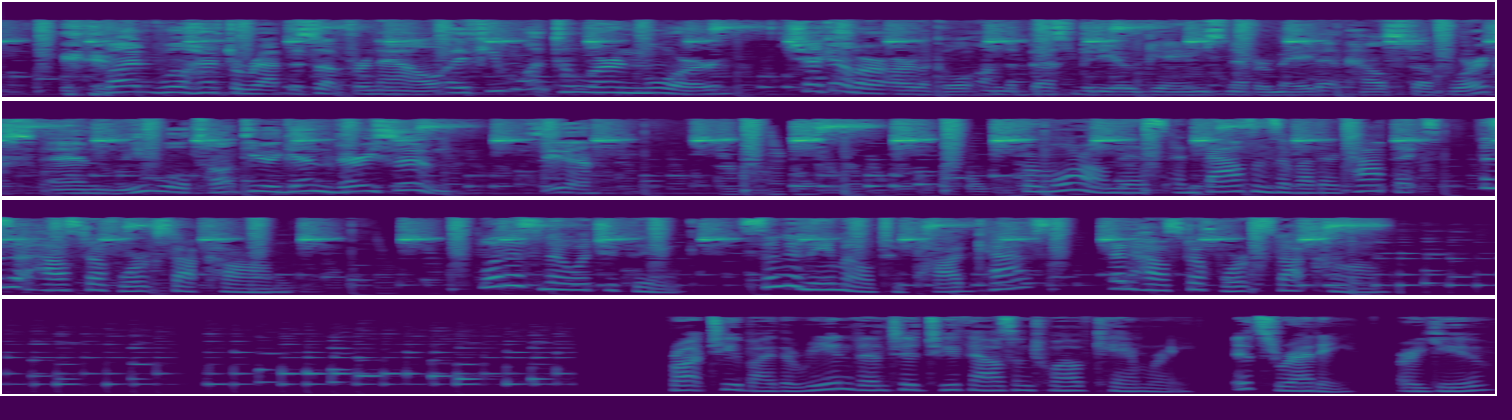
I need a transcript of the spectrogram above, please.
but we'll have to wrap this up for now. If you want to learn more, check out our article on the best video games never made at How Stuff Works, and we will talk to you again very soon. See ya. For more on this and thousands of other topics, visit howstuffworks.com. Let us know what you think. Send an email to podcast at howstuffworks.com. Brought to you by the reinvented 2012 Camry. It's ready. Are you?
